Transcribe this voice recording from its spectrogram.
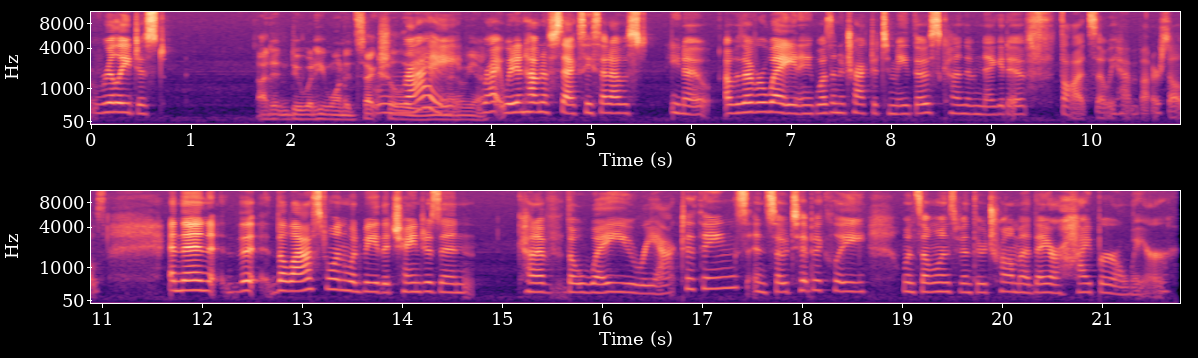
really just I didn't do what he wanted sexually. you right know, yeah. right we didn't have enough sex he said i was you know i was overweight and he wasn't attracted to me those kind of negative thoughts that we have about ourselves. And then the the last one would be the changes in kind of the way you react to things. And so typically when someone's been through trauma they are hyper aware.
